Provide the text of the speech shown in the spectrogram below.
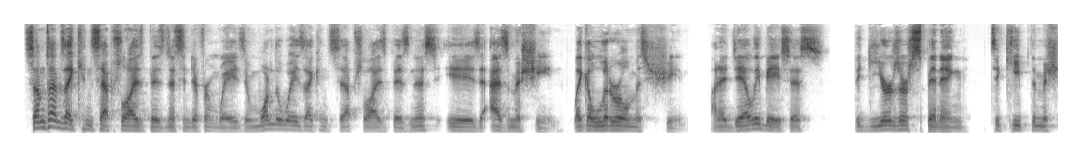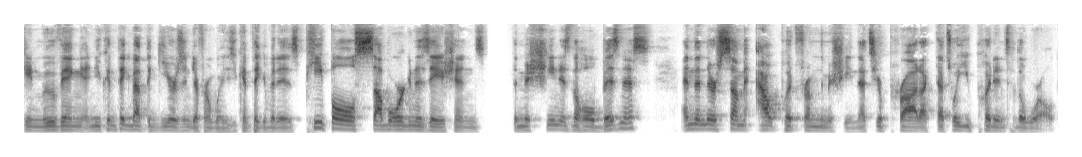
Sometimes I conceptualize business in different ways. And one of the ways I conceptualize business is as a machine, like a literal machine. On a daily basis, the gears are spinning to keep the machine moving. And you can think about the gears in different ways. You can think of it as people, sub organizations. The machine is the whole business. And then there's some output from the machine. That's your product. That's what you put into the world.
